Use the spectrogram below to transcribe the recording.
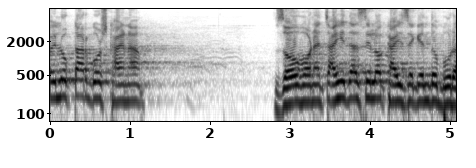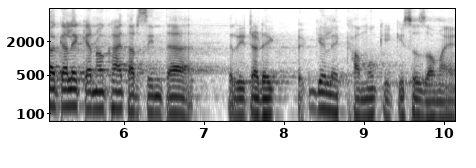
ওই লোকটা আর গোশ খায় না। যৌবনে চাহিদা ছিল, খাইছে, কিন্তু বুড়াকালে কেন খায় তার চিন্তা? রিটায়ার্ডে গেলে খামো কি, কিছু জমায়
